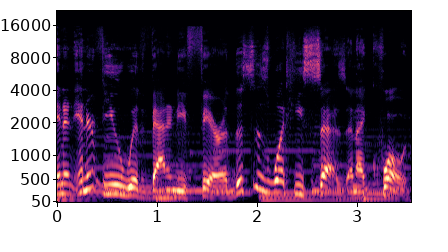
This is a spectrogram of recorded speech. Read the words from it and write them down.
in an interview with Vanity Fair, this is what he says, and I quote,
